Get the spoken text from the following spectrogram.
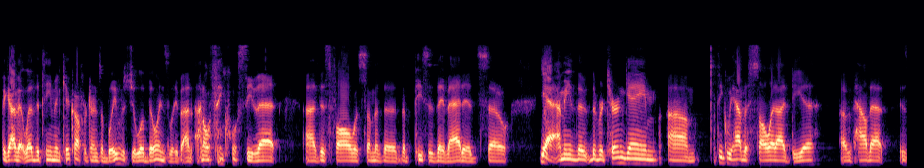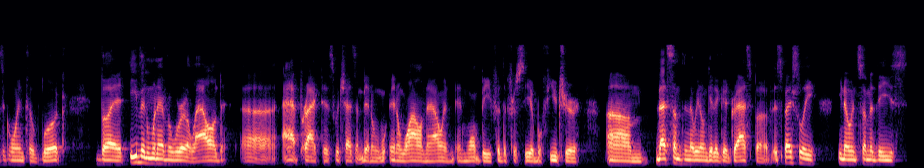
the guy that led the team in kickoff returns, I believe, was Jahleel Billingsley. But I, don't think we'll see that uh, this fall with some of the the pieces they've added. So, yeah, I mean the the return game. Um, I think we have a solid idea of how that is going to look. But even whenever we're allowed uh, at practice, which hasn't been in a while now and, and won't be for the foreseeable future. Um, that's something that we don't get a good grasp of, especially you know in some of these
